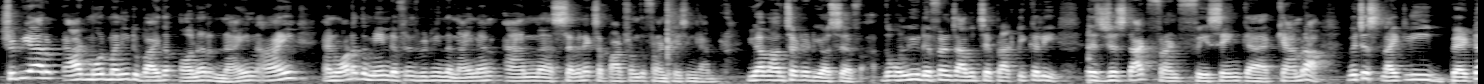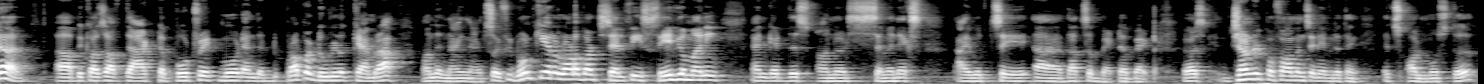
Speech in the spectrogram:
should we add, more money to buy the Honor 9i? And what are the main difference between the 9 and uh, 7X apart from the front facing camera? You have answered it yourself. The only difference I would say practically is just that front facing uh, camera, which is slightly better uh, because of that uh, portrait mode and the proper dual camera on the 9.9. So if you don't care a lot about selfies, save your money and get this Honor 7X. I would say uh, that's a better bet because general performance and everything, it's almost the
